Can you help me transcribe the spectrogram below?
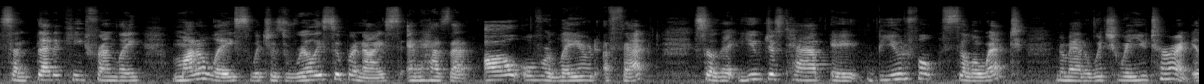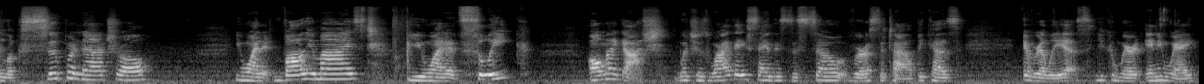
synthetic heat friendly mono lace which is really super nice and has that all over layered effect so that you just have a beautiful silhouette no matter which way you turn. It looks super natural. You want it volumized. You want it sleek. Oh my gosh, which is why they say this is so versatile because it really is. You can wear it any way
